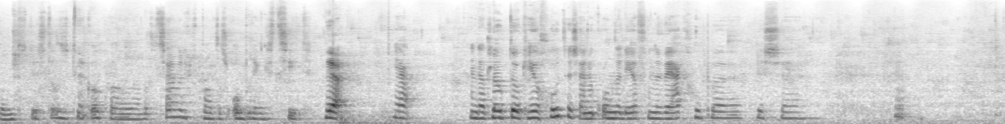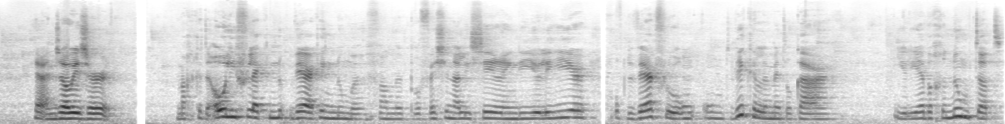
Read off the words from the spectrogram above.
komt. Dus dat is natuurlijk ook wel eh, wat het samenwerkingsverband als opbrengst ziet. Ja, Ja, en dat loopt ook heel goed. We zijn ook onderdeel van de werkgroepen. Dus eh, ja en zo is er mag ik het een olievlekwerking noemen van de professionalisering die jullie hier op de werkvloer ontwikkelen met elkaar. Jullie hebben genoemd dat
